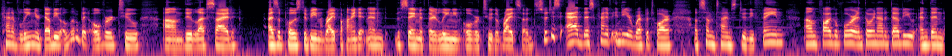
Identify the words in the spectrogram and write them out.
kind of lean your W a little bit over to um, the left side as opposed to being right behind it and the same if they're leaning over to the right side so just add this kind of into your repertoire of sometimes do the feign um, fog of war and throwing out a w and then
